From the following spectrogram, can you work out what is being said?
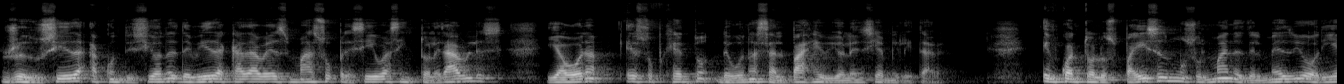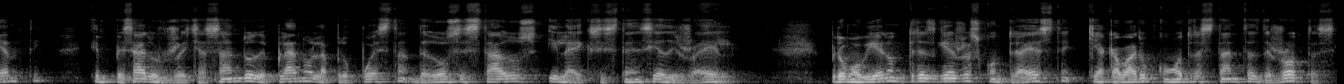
reducida a condiciones de vida cada vez más opresivas e intolerables y ahora es objeto de una salvaje violencia militar. En cuanto a los países musulmanes del Medio Oriente, empezaron rechazando de plano la propuesta de dos estados y la existencia de Israel. Promovieron tres guerras contra este que acabaron con otras tantas derrotas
